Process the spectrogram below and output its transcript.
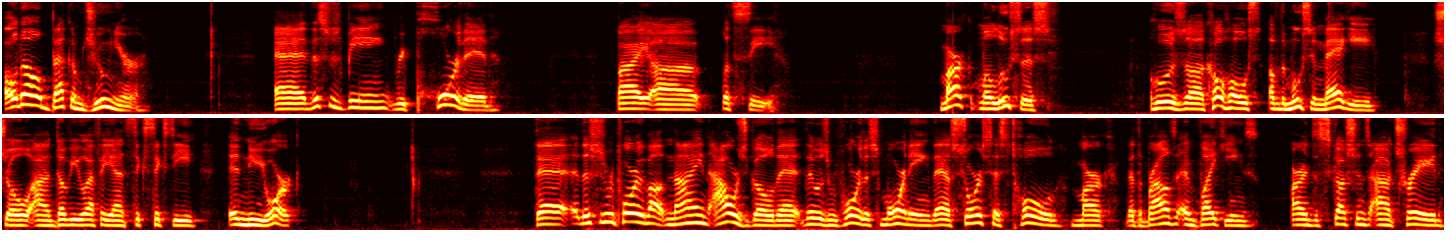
Odell Beckham Jr. And this was being reported by uh let's see. Marc Malusis, who's a co-host of the Moose and Maggie show on WFAN 660 in New York, that this was reported about nine hours ago that there was reported this morning that a source has told Marc that the Browns and Vikings are in discussions on a trade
